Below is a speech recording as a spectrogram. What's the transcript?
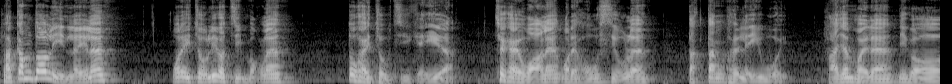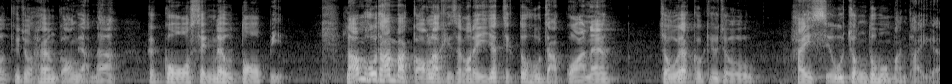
嗱，咁多年嚟咧，我哋做呢個節目咧都係做自己嘅，即係話咧我哋好少咧特登去理會。嚇，因為咧呢個叫做香港人啊嘅個性咧好多變。嗱，咁好坦白講啦，其實我哋一直都好習慣咧做一個叫做係小眾都冇問題嘅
